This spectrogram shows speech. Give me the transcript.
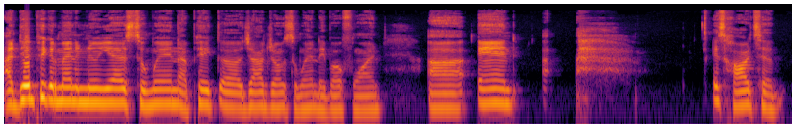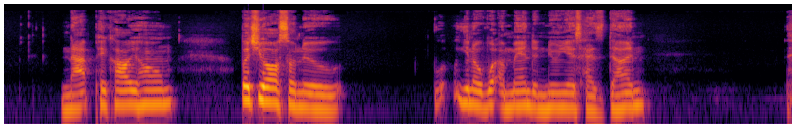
I did pick Amanda Nunes to win. I picked uh, Jon Jones to win. They both won. Uh, and uh, it's hard to not pick Holly Holm, but you also knew, you know, what Amanda Nunes has done.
